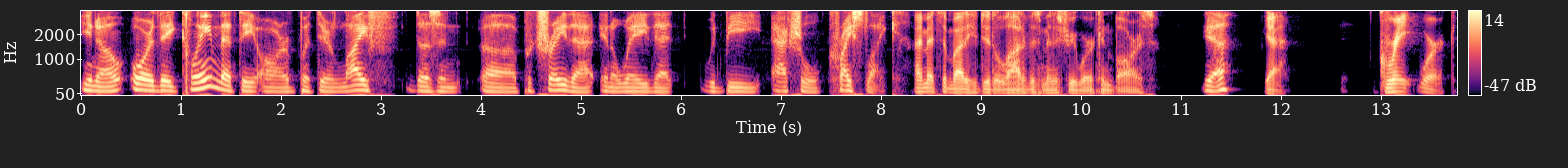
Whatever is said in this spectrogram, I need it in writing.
you know, or they claim that they are, but their life doesn't uh, portray that in a way that would be actual Christ like. I met somebody who did a lot of his ministry work in bars. Yeah. Yeah, great work.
